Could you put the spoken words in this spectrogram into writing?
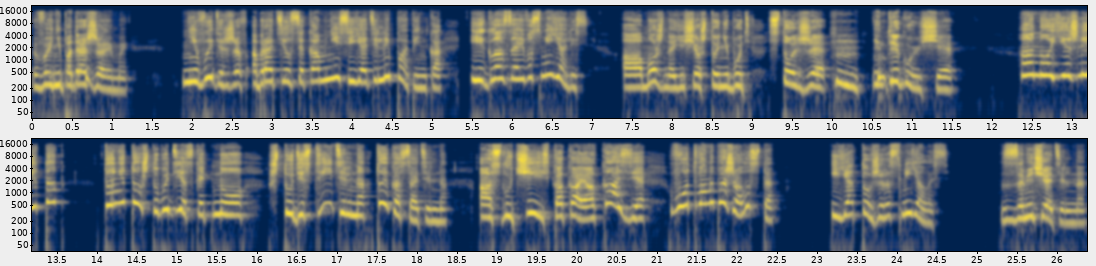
вы неподражаемы!» Не выдержав, обратился ко мне сиятельный папенька, и глаза его смеялись. «А можно еще что-нибудь столь же, хм, интригующее?» «Оно, ежели и так, то не то чтобы дескать, но что действительно, то и касательно. А случись какая оказия, вот вам и пожалуйста!» И я тоже рассмеялась. «Замечательно!»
